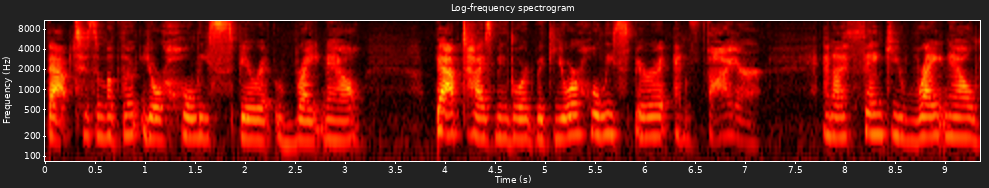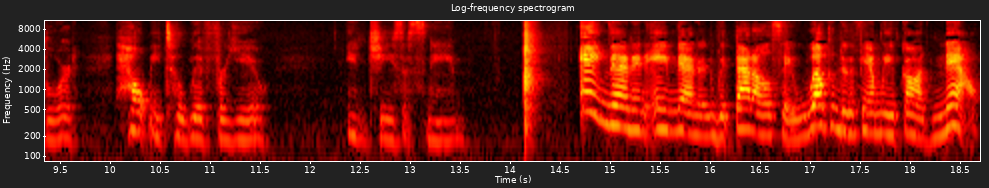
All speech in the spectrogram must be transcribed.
baptism of the, your Holy Spirit right now. Baptize me, Lord, with your Holy Spirit and fire. And I thank you right now, Lord. Help me to live for you. In Jesus' name. Amen and amen. And with that, I'll say, Welcome to the family of God. Now,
